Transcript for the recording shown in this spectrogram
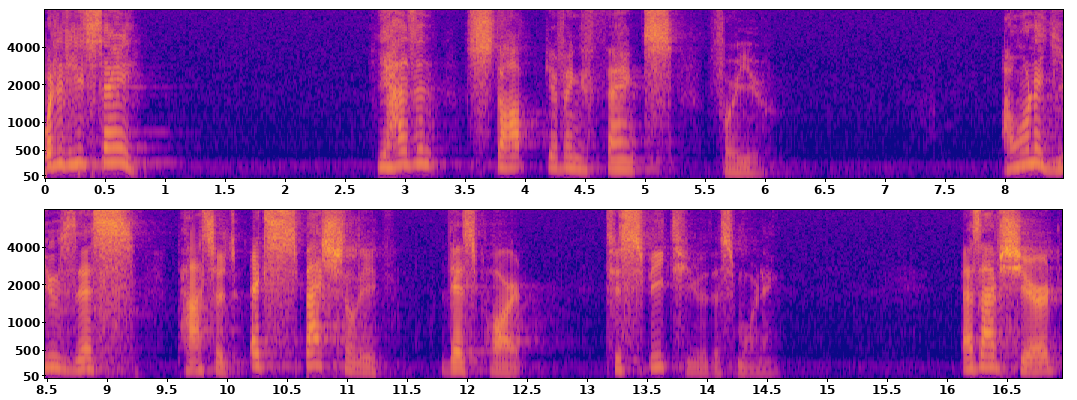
what did he say? He hasn't stopped giving thanks for you. I want to use this passage, especially this part, to speak to you this morning. As I've shared,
